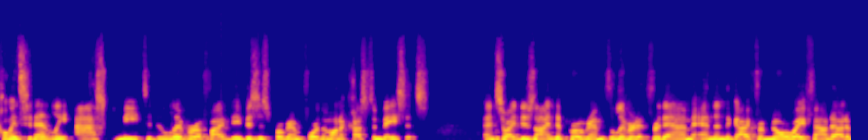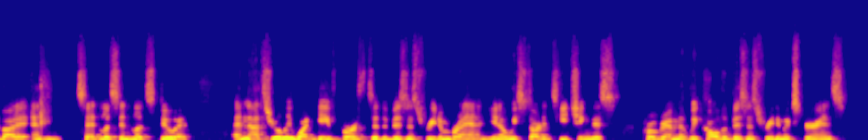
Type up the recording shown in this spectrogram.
coincidentally asked me to deliver a five day business program for them on a custom basis. And so I designed the program, delivered it for them. And then the guy from Norway found out about it and said, listen, let's do it. And that's really what gave birth to the Business Freedom brand. You know, we started teaching this program that we call the Business Freedom Experience.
